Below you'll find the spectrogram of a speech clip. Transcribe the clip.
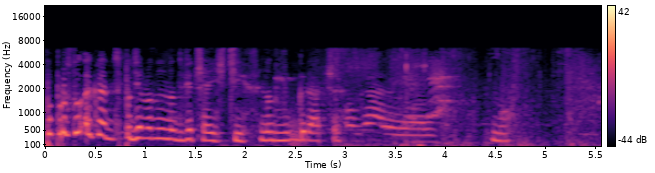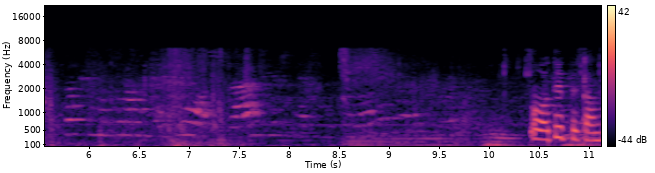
po prostu ekran jest podzielony na dwie części, na dwóch graczy, Ogarniam. no. O, ty pytam.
